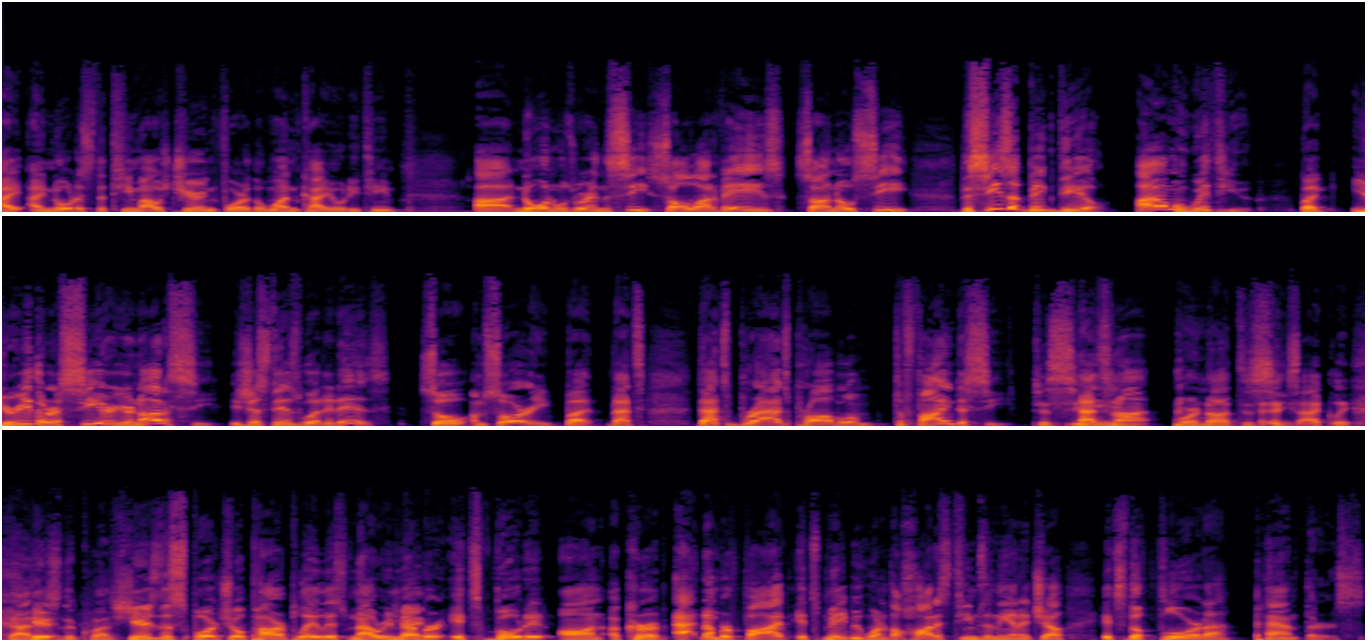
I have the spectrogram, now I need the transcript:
I, I noticed the team I was cheering for, the one Coyote team, uh, no one was wearing the C. Saw a lot of A's, saw no C. The C's a big deal. I'm with you, but you're either a C or you're not a C. It just is what it is. So I'm sorry, but that's that's Brad's problem to find a C. To see That's not or not to see? Exactly. That That is the question. Here's the Sports Show Power Play list. Now, remember, it's voted on a curve. At number five, it's maybe one of the hottest teams in the NHL. It's the Florida Panthers.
